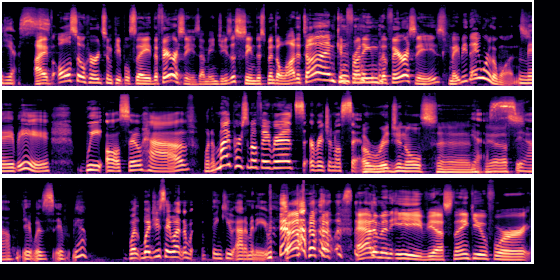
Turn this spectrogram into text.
Yes. I've also heard some people say the Pharisees. I mean, Jesus seemed to spend a lot of time confronting the Pharisees. Maybe they were the ones. Maybe. We also have one of my personal favorites, Original Sin. Original Sin. Yes. yes. Yeah. It was, it, yeah. What would you say? What? Thank you, Adam and Eve. Adam and Eve. Yes, thank you for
